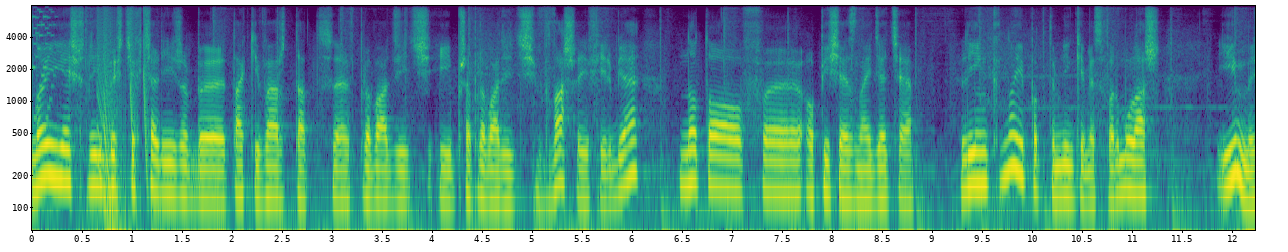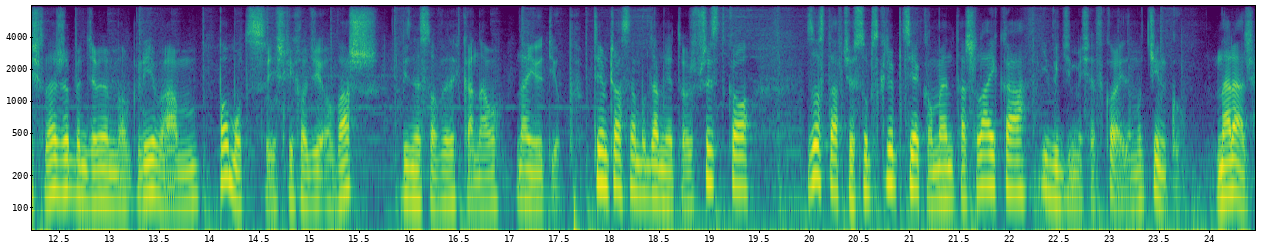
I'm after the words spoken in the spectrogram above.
No i jeśli byście chcieli, żeby taki warsztat e, wprowadzić i przeprowadzić w waszej firmie, no to w opisie znajdziecie link, no i pod tym linkiem jest formularz i myślę, że będziemy mogli Wam pomóc, jeśli chodzi o Wasz biznesowy kanał na YouTube. Tymczasem ode mnie to już wszystko. Zostawcie subskrypcję, komentarz, lajka i widzimy się w kolejnym odcinku. Na razie.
